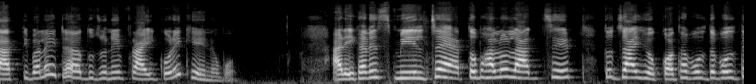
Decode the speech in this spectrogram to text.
রাত্রিবেলা এটা দুজনে ফ্রাই করে খেয়ে নেব। আর এখানে স্মেলটা এত ভালো লাগছে। তো যাই হোক, কথা বলতে বলতে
